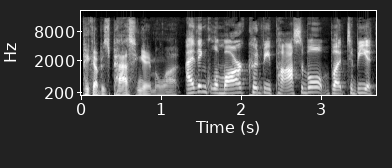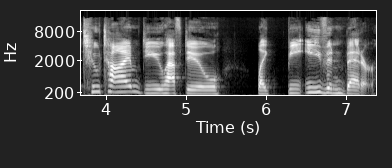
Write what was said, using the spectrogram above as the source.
pick up his passing game a lot. I think Lamar could be possible, but to be a two-time, do you have to like be even better?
